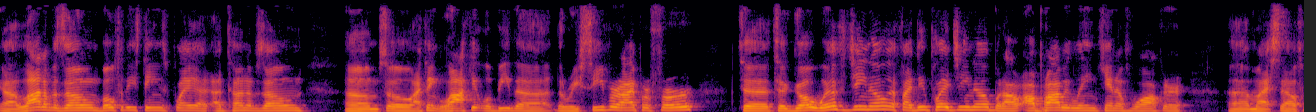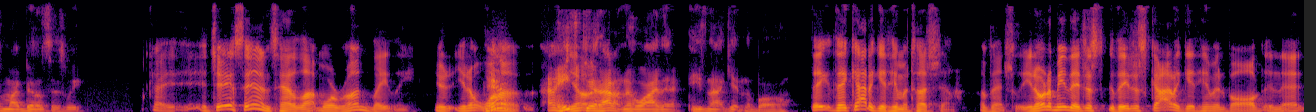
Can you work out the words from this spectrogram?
A lot of a zone. Both of these teams play a, a ton of zone. Um, so I think Lockett will be the the receiver I prefer to to go with Geno if I do play Geno, but I'll, I'll probably lean Kenneth Walker uh, myself and my builds this week. Okay, JSN's had a lot more run lately. You, you don't want to. Yeah. I mean, he's you know, good. I don't know why that he's not getting the ball. They they got to get him a touchdown eventually. You know what I mean? They just they just got to get him involved in that.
